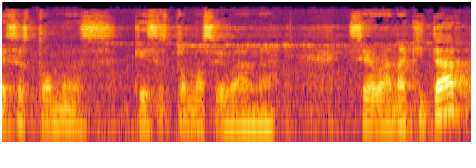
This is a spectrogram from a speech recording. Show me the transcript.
esas tomas, que esas tomas se van a, se van a quitar.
